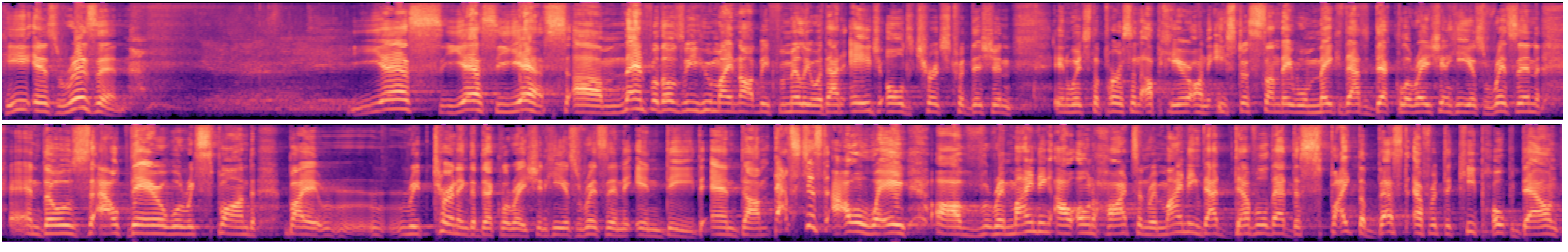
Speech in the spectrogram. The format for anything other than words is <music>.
He is risen. Yes, yes, yes. Um, and for those of you who might not be familiar with that age old church tradition in which the person up here on Easter Sunday will make that declaration, He is risen, and those out there will respond by returning the declaration, He is risen indeed. And um, that's just our way of reminding our own hearts and reminding that devil that despite the best effort to keep hope down,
